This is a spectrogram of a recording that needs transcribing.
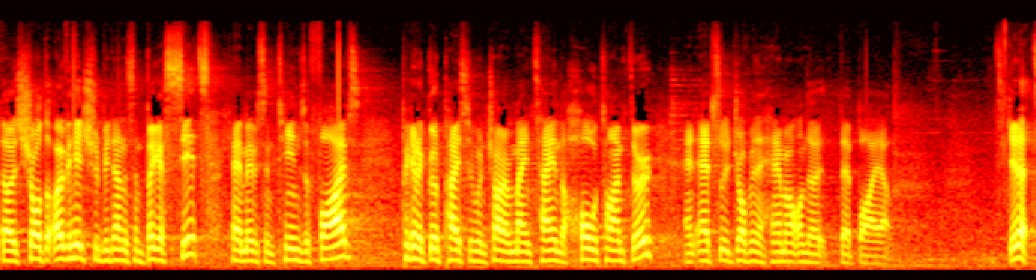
Those shoulder overheads should be done in some bigger sets, okay? Maybe some tens or fives. Picking a good pace so we can try to maintain the whole time through and absolutely dropping the hammer on the, that buyout. Let's get it.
